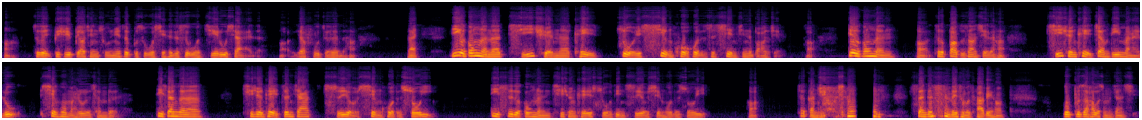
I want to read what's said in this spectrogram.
啊，这个必须标清楚，因为这不是我写的，这是我截录下来的啊，要负责任的哈。来，第一个功能呢，期权呢可以作为现货或者是现金的保险。啊，第二个功能啊，这个报纸上写的哈，期权可以降低买入现货买入的成本。第三个呢，期权可以增加持有现货的收益。第四个功能，期权可以锁定持有现货的收益。好，这感觉好像三跟四没什么差别哈。我不知道他为什么这样写，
